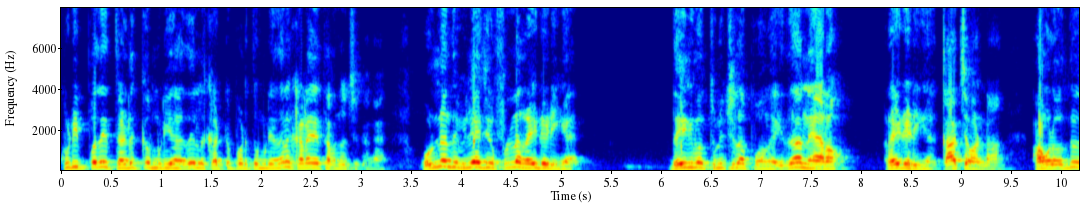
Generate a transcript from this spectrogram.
குடிப்பதை தடுக்க முடியாது இல்லை கட்டுப்படுத்த முடியாதுன்னு கடையை திறந்து வச்சுக்கோங்க ஒன்று அந்த வில்லேஜில் ஃபுல்லாக ரைட் அடிங்க. தைரியமாக துணிச்சலாக போங்க. இதுதான் நேரம். ரைட் அடிங்க. காய்ச்ச வேண்டாம். அவங்கள வந்து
